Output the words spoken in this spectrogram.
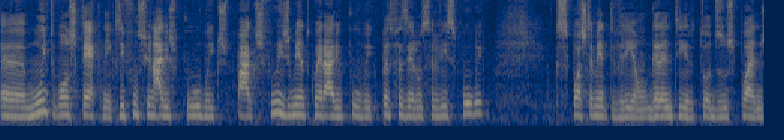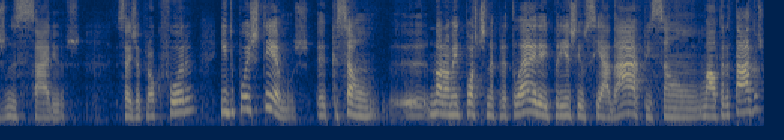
eh, muito bons técnicos e funcionários públicos, pagos felizmente com o erário público para fazer um serviço público, que supostamente deveriam garantir todos os planos necessários, seja para o que for, e depois temos, eh, que são eh, normalmente postos na prateleira e preenchem o CIADAP e são maltratados,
